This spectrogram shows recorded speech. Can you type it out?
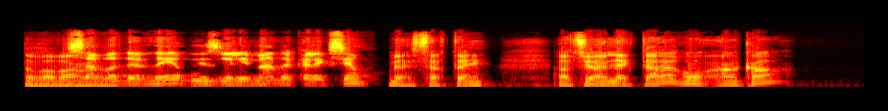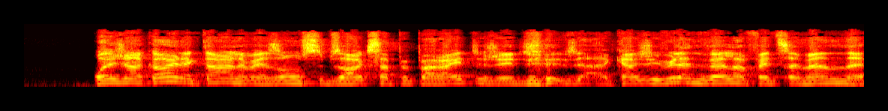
Ça va vendre. ça va devenir des éléments de collection. Ben certain. As-tu un lecteur encore? Ouais, j'ai encore un lecteur à la maison, aussi bizarre que ça peut paraître. Quand j'ai vu la nouvelle en fin de semaine, euh,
